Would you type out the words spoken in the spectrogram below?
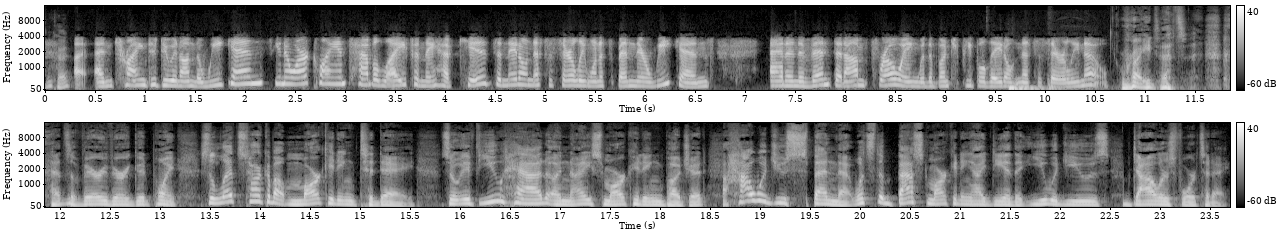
Okay. Uh, and trying to do it on the weekends, you know, our clients have a life and they have kids and they don't necessarily want to spend their weekends at an event that I'm throwing with a bunch of people they don't necessarily know. Right. That's that's a very very good point. So let's talk about marketing today. So if you had a nice marketing budget, how would you spend that? What's the best marketing idea that you would use dollars for today?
